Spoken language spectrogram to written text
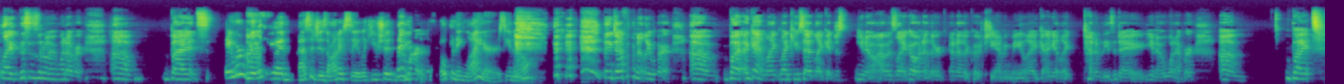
Like this is annoying whatever. Um but they were really good messages honestly. Like you should they were. opening liners you know they definitely were. Um, but again, like like you said, like it just you know I was like, oh, another another coach DMing me. Like I get like ten of these a day, you know, whatever. Um, but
